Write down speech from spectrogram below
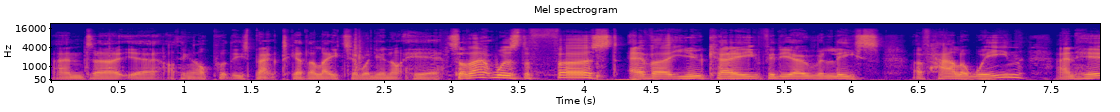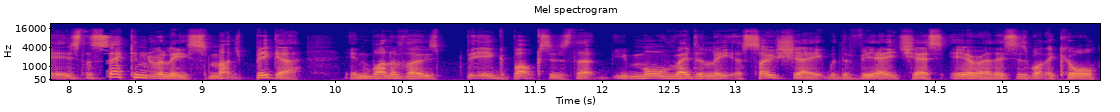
And uh, yeah, I think I'll put these back together later when you're not here. So that was the first ever UK video release of Halloween. And here is the second release, much bigger in one of those big boxes that you more readily associate with the VHS era. This is what they call,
